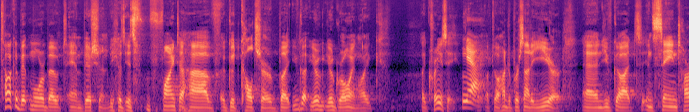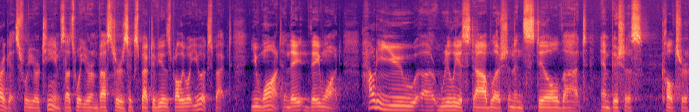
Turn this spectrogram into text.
Talk a bit more about ambition because it's fine to have a good culture, but you've got you're, you're growing like like crazy. Yeah. Up to 100% a year. And you've got insane targets for your teams. That's what your investors expect of you. That's probably what you expect. You want, and they, they want. How do you uh, really establish and instill that ambitious culture?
